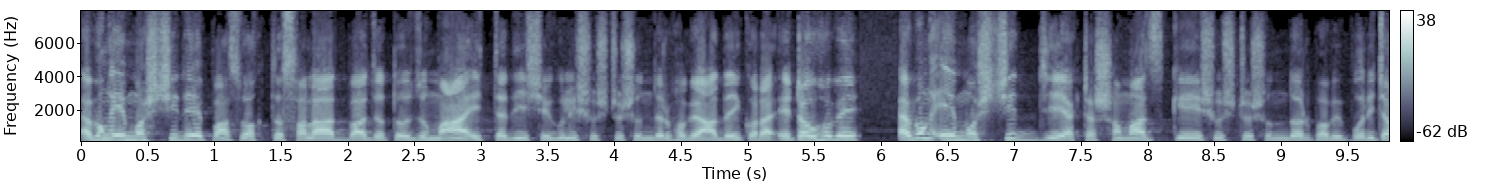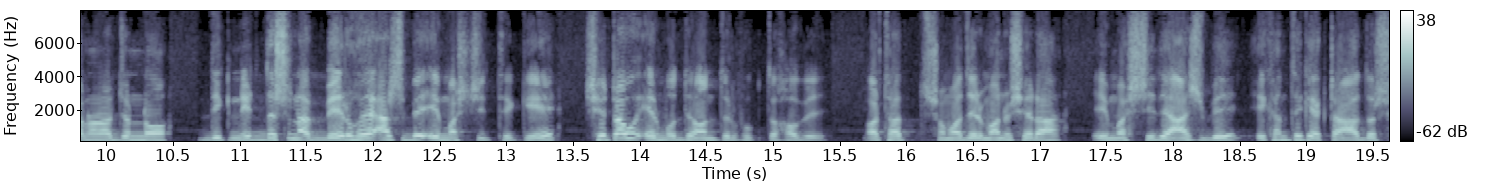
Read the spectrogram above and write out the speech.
এবং এই মসজিদে পাঁচ ওয়াক্ত সালাদ বা যত জমা ইত্যাদি, সেগুলি সুষ্ঠু সুন্দরভাবে আদায় করা, এটাও হবে। এবং এই মসজিদ যে একটা সমাজকে সুষ্ঠু সুন্দরভাবে পরিচালনার জন্য দিক নির্দেশনা বের হয়ে আসবে এই মসজিদ থেকে, সেটাও এর মধ্যে অন্তর্ভুক্ত হবে। অর্থাৎ সমাজের মানুষেরা এই মসজিদে আসবে এখান থেকে একটা আদর্শ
